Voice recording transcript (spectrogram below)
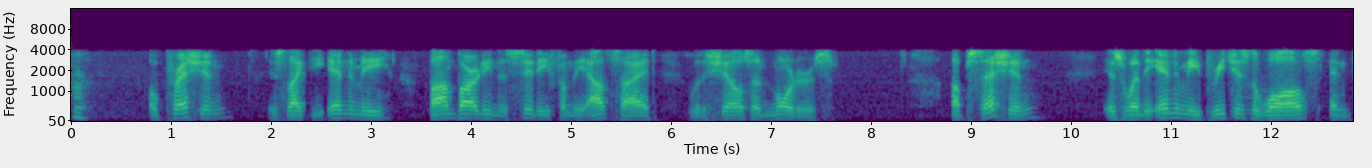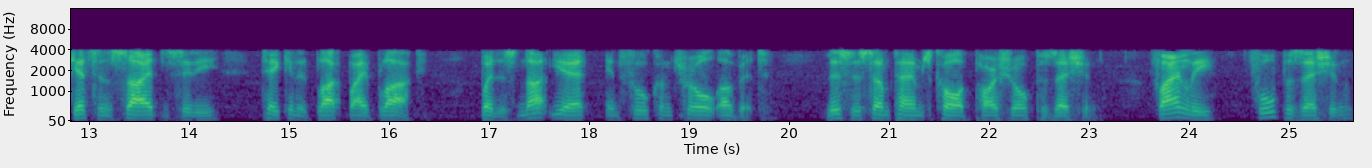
Hmm. Oppression is like the enemy bombarding the city from the outside with shells and mortars. Obsession is when the enemy breaches the walls and gets inside the city, taking it block by block, but is not yet in full control of it. This is sometimes called partial possession. Finally, full possession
